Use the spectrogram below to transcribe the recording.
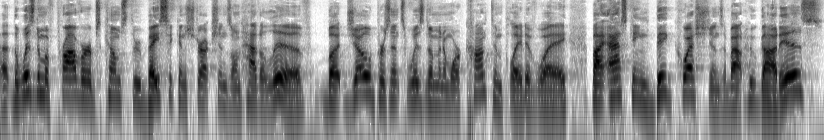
uh, the wisdom of Proverbs comes through basic instructions on how to live, but Job presents wisdom in a more contemplative way by asking big questions about who God is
